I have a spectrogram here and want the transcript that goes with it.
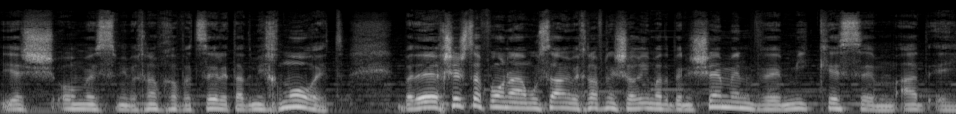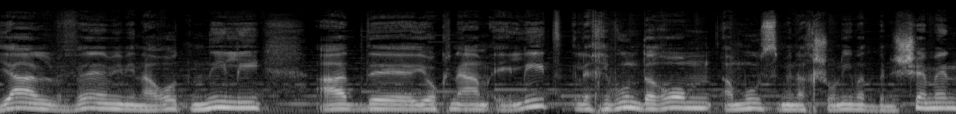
יש עומס ממחלף חבצלת עד מכמורת. בדרך שש צפונה עמוסה ממחלף נשרים עד בן שמן ומקסם עד אייל וממנהרות נילי עד אה, יוקנעם עילית. לכיוון דרום עמוס מנחשונים עד בן שמן.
